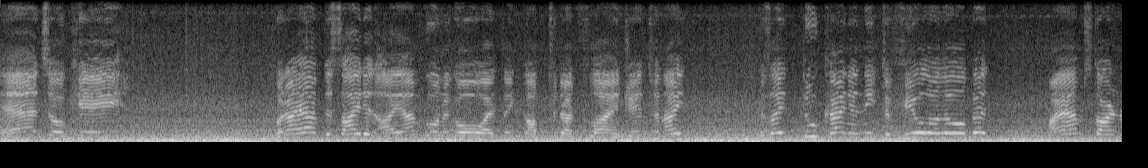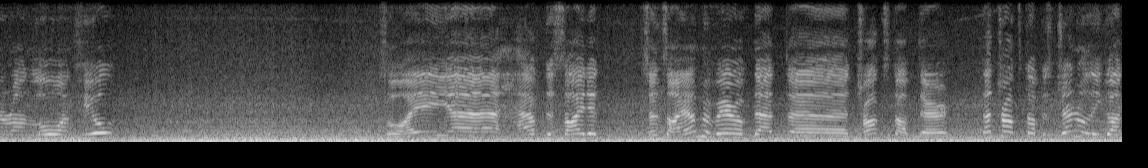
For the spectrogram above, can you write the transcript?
That's okay. But I have decided I am going to go, I think, up to that Flying J tonight. Because I do kind of need to fuel a little bit. I am starting to run low on fuel. So I uh, have decided, since I am aware of that uh, truck stop there, that truck stop has generally got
